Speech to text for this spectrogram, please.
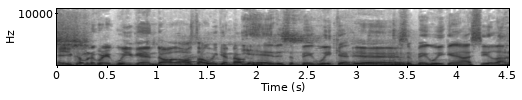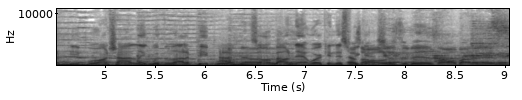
And you coming a great weekend, dog. All Star weekend, dog. Yeah, this is a big weekend. Yeah. It's a big weekend. I see a lot of people. I'm trying to link with a lot of people. It's all about networking this That's weekend. all so- it is. All about it is.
